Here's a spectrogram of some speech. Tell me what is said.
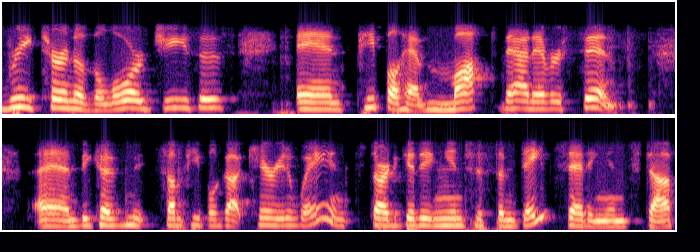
return of the Lord Jesus. And people have mocked that ever since. And because some people got carried away and started getting into some date setting and stuff.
